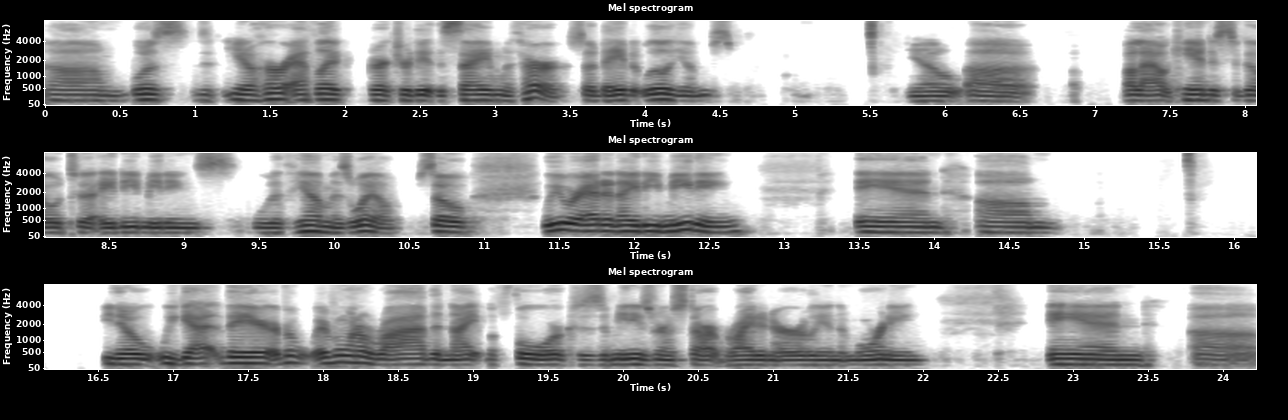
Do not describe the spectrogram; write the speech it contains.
um, was, you know, her athletic director did the same with her. So David Williams, you know, uh, allowed Candice to go to AD meetings with him as well. So we were at an AD meeting and, um, you know, we got there, everyone arrived the night before because the meetings were going to start bright and early in the morning. And uh,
